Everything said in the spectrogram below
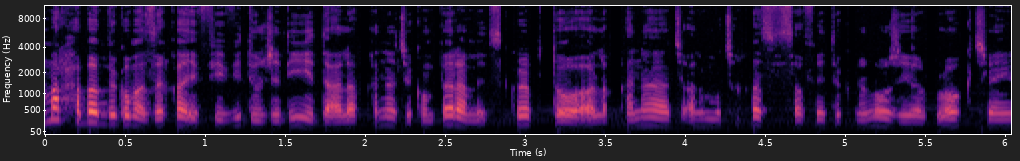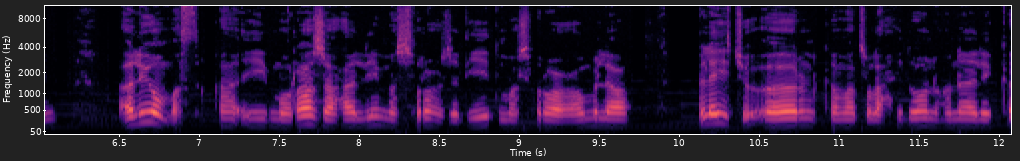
مرحبا بكم أصدقائي في فيديو جديد على قناتكم بيراميد كريبتو القناة المتخصصة في تكنولوجيا البلوك تشين اليوم أصدقائي مراجعة لمشروع جديد مشروع عملة play to earn كما تلاحظون هنالك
